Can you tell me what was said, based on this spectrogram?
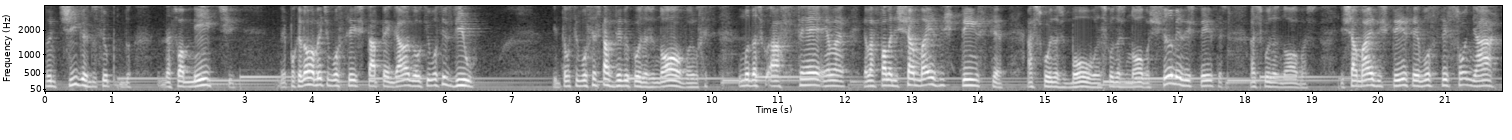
antigas do seu da sua mente, né? porque normalmente você está pegado ao que você viu. Então, se você está vendo coisas novas, você, uma das a fé ela ela fala de chamar a existência as coisas boas, as coisas novas. Chame a existência as coisas novas. E chamar a existência é você sonhar,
